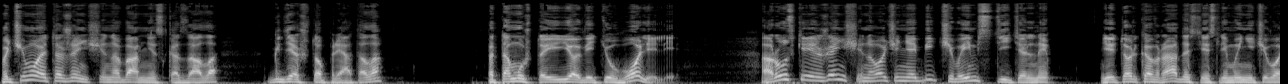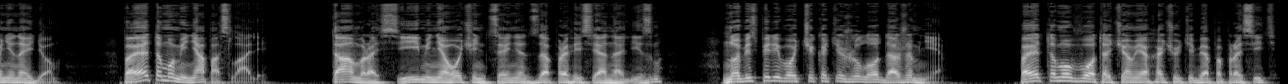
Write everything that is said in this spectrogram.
Почему эта женщина вам не сказала, где что прятала? — потому что ее ведь уволили. А русские женщины очень обидчивы и мстительны. Ей только в радость, если мы ничего не найдем. Поэтому меня послали. Там, в России, меня очень ценят за профессионализм, но без переводчика тяжело даже мне. Поэтому вот о чем я хочу тебя попросить.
